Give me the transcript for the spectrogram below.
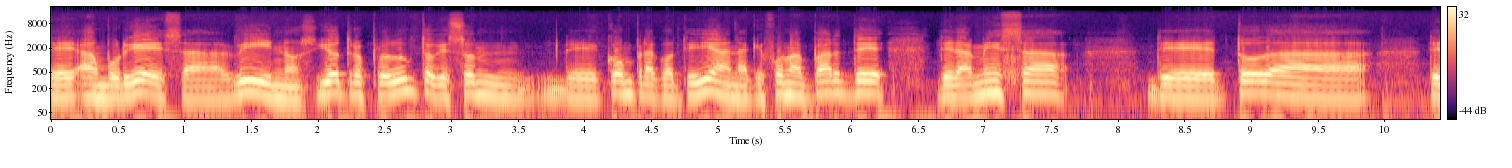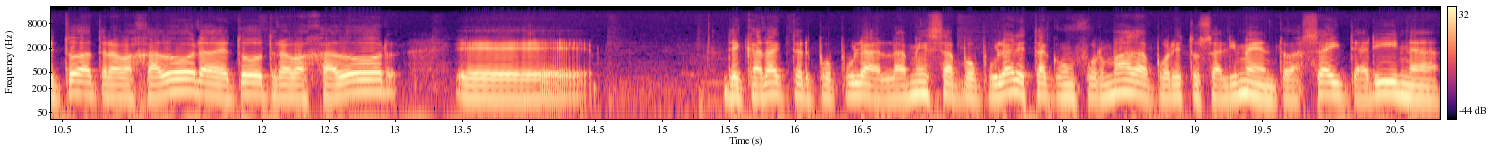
eh, hamburguesa, vinos y otros productos que son de compra cotidiana, que forman parte de la mesa de toda de toda trabajadora, de todo trabajador eh, de carácter popular. La mesa popular está conformada por estos alimentos, aceite, harina,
